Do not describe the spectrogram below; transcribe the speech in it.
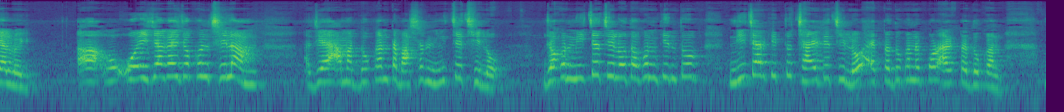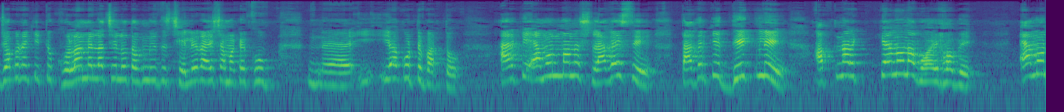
গেলই। ওই জায়গায় যখন ছিলাম যে আমার দোকানটা বাসার নিচে ছিল। যখন নিচে ছিল তখন কিন্তু নিচে আর কি একটু সাইডে ছিল একটা দোকানের পর আরেকটা দোকান। যখন কি একটু খোলামেলা ছিল তখন কিন্তু ছেলেরা এসে আমাকে খুব ইয়া করতে পারতো। আর কি এমন মানুষ লাগাইছে, তাদেরকে দেখলে আপনার কেন না ভয় হবে? এমন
